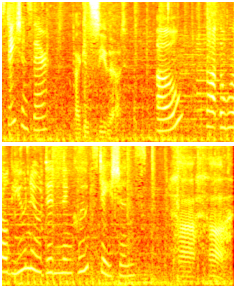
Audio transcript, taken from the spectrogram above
Station's there. I can see that. Oh? Thought the world you knew didn't include stations. Ha ha.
